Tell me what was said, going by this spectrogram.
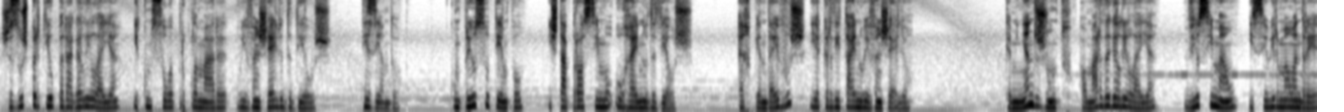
Jesus partiu para a Galileia e começou a proclamar o Evangelho de Deus, dizendo: Cumpriu-se o tempo e está próximo o reino de Deus. Arrependei-vos e acreditai no Evangelho. Caminhando junto ao mar da Galileia, viu Simão e seu irmão André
